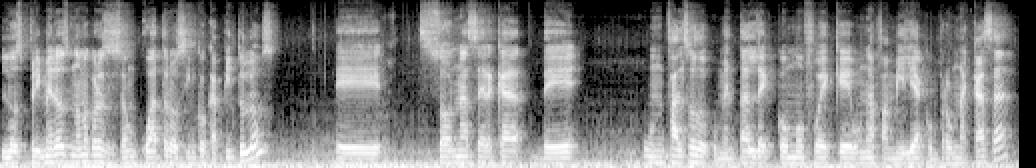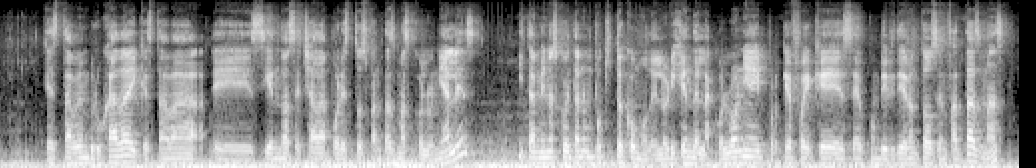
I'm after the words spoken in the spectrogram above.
Los primeros, no me acuerdo si son cuatro o cinco capítulos, eh, son acerca de un falso documental de cómo fue que una familia compró una casa que estaba embrujada y que estaba eh, siendo acechada por estos fantasmas coloniales. Y también nos cuentan un poquito como del origen de la colonia y por qué fue que se convirtieron todos en fantasmas.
